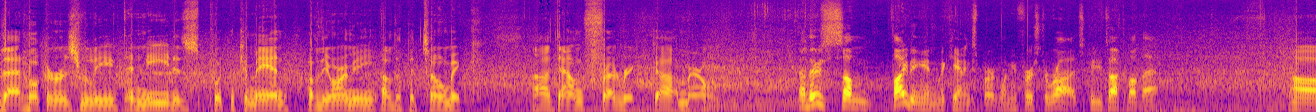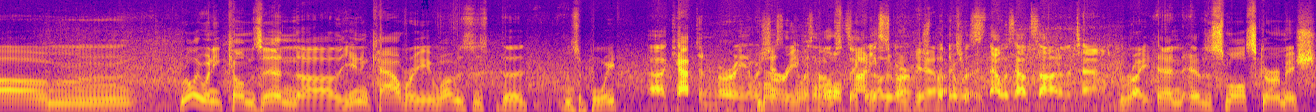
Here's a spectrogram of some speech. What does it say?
that Hooker is relieved and Meade is put in command of the Army of the Potomac uh, down Frederick, uh, Maryland. Now there's some fighting in Mechanicsburg when he first arrives. Could you talk about that? Um, really, when he comes in, uh, the Union Cavalry, what was this, the, was it Boyd? Uh, Captain Murray. It was Murray. just it was a little was tiny skirmish, yeah, but there was right. that was outside of the town. Right, and it was a small skirmish.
